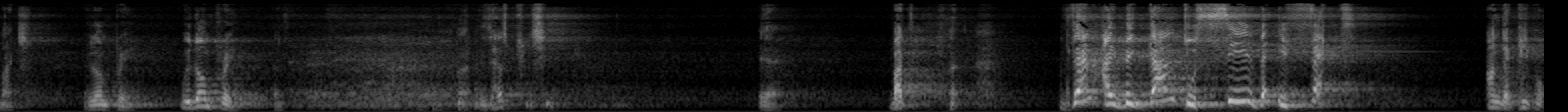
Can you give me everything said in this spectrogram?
much. We don't pray. We don't pray. just preaching. Yeah. But then I began to see the effect on the people.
